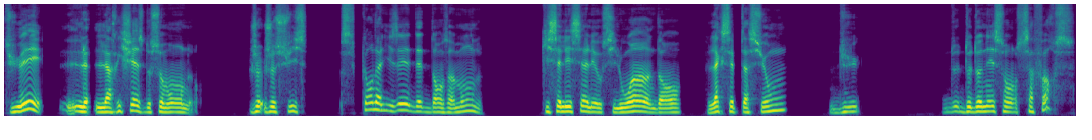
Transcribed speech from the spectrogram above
tu es la richesse de ce monde. Je, je suis scandalisé d'être dans un monde qui s'est laissé aller aussi loin dans l'acceptation du de, de, donner son sa force.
